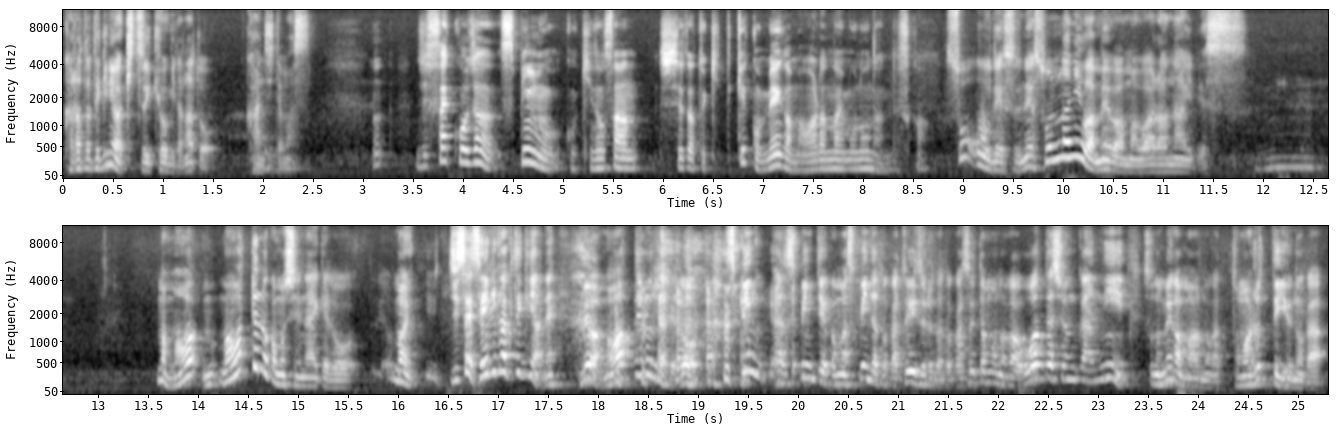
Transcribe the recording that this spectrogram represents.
体的にはきつい競技だなと感じてます。実際こうじゃあスピンをこう木戸さんしてた時って結構目が回らないものなんですか？そうですね。そんなには目は回らないです。まあ回回ってるのかもしれないけどまあ実際生理学的にはね目は回ってるんだけど スピンあスピンっていうか、まあ、スピンだとかトゥイズルだとかそういったものが終わった瞬間にその目が回るのが止まるっていうのが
